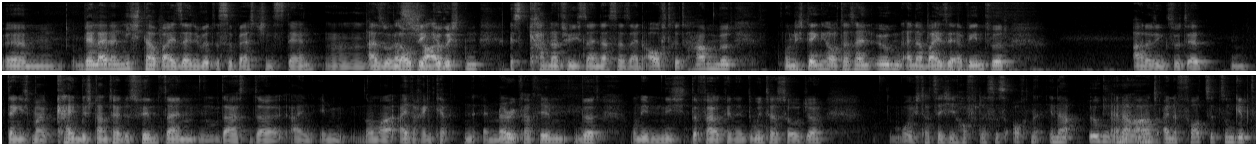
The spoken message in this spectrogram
Ähm, wer leider nicht dabei sein wird, ist Sebastian Stan. also Mhm. das laut den. Gerüchten. Es kann natürlich sein, dass er seinen Auftritt haben wird. Und ich denke auch, dass er in irgendeiner Weise erwähnt wird. Allerdings wird er, denke ich mal, kein Bestandteil des Films sein, da es da ein im normal einfach ein Captain America Film wird und eben nicht The Falcon and the Winter Soldier, wo ich tatsächlich hoffe, dass es auch in einer, irgendeiner Ja. Art eine Fortsetzung gibt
